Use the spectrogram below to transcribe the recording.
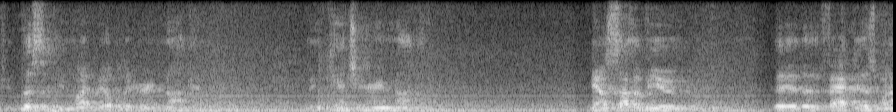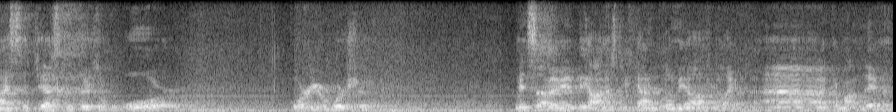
if you listen, you might be able to hear him knocking. I mean, can't you hear him knocking? Know, some of you, the, the fact is, when I suggested there's a war for your worship, I mean, some of you, to be honest, you kind of blew me off. You're like, ah, come on, Damon.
